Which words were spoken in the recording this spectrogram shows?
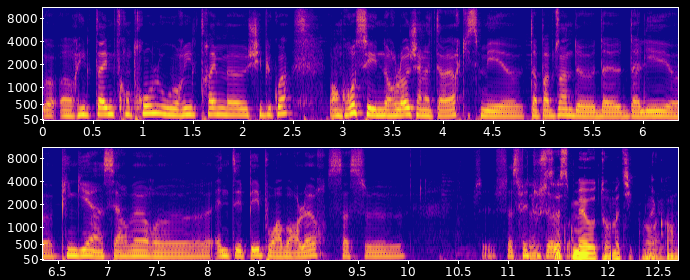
real time control ou real time, euh, je sais plus quoi. En gros, c'est une horloge à l'intérieur qui se met. euh, T'as pas besoin de- de- d'aller euh, pinguer un serveur euh, NTP pour avoir l'heure. Ça se, ça, se fait tout seul. Ça se met automatiquement. D'accord.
